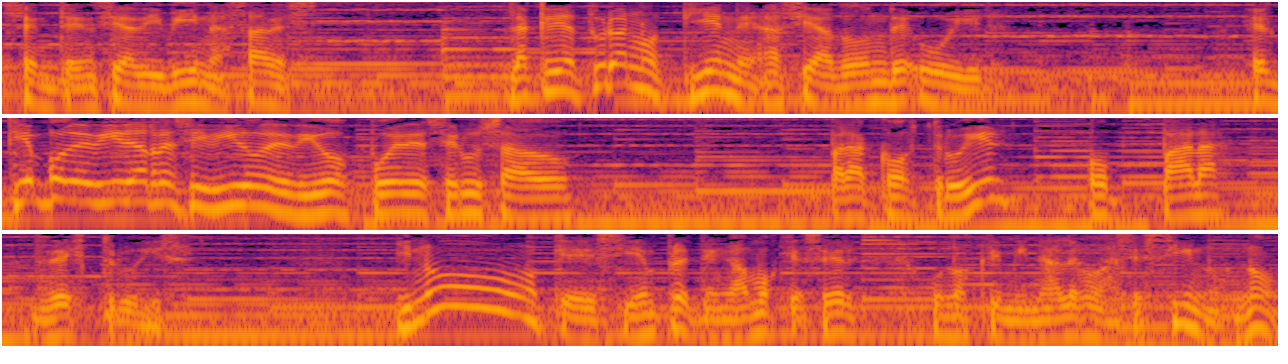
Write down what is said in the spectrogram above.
sentencia divina, ¿sabes? La criatura no tiene hacia dónde huir. El tiempo de vida recibido de Dios puede ser usado para construir o para destruir. Y no que siempre tengamos que ser unos criminales o asesinos, no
